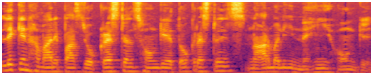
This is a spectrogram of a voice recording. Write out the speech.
लेकिन हमारे पास जो क्रिस्टल्स होंगे तो क्रिस्टल्स नॉर्मली नहीं होंगे।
